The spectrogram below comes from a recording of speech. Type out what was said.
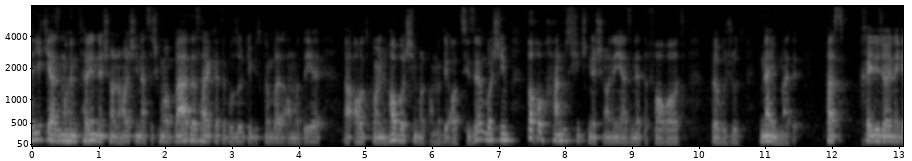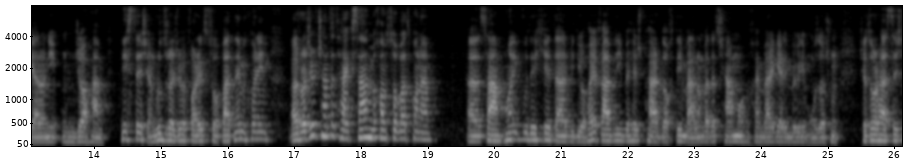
یکی از مهمترین نشانه هاش این هستش که ما بعد از حرکت بزرگ بیت کوین بعد آماده آلت کوین ها باشیم آماده alt season باشیم. و خب هنوز هیچ نشانه ای از این اتفاقات به وجود نیومده. پس خیلی جای نگرانی اونجا هم نیستش. امروز راجع به فارکس صحبت نمی کنیم راجع به چند تا تک سهم می‌خوام صحبت کنم. سهم هایی بوده که در ویدیوهای قبلی بهش پرداختیم و الان بعد از چند ماه می‌خوایم برگردیم ببینیم اوضاعشون چطور هستش.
